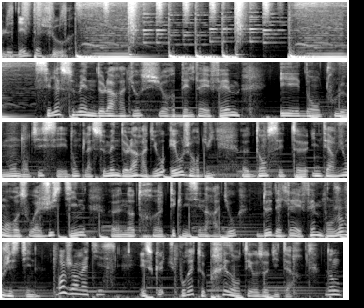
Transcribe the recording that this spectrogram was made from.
Le Delta Show. C'est la semaine de la radio sur Delta FM et dans tout le monde entier, c'est donc la semaine de la radio. Et aujourd'hui, euh, dans cette euh, interview, on reçoit Justine, euh, notre technicienne radio de Delta FM. Bonjour Justine. Bonjour Mathis. Est-ce que tu pourrais te présenter aux auditeurs? Donc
